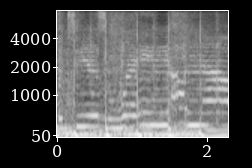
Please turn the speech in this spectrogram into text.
the tears away, not now.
